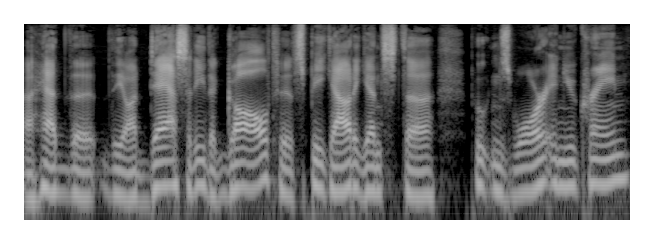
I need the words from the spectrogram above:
uh, had the the audacity, the gall to speak out against uh, Putin's war in Ukraine.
